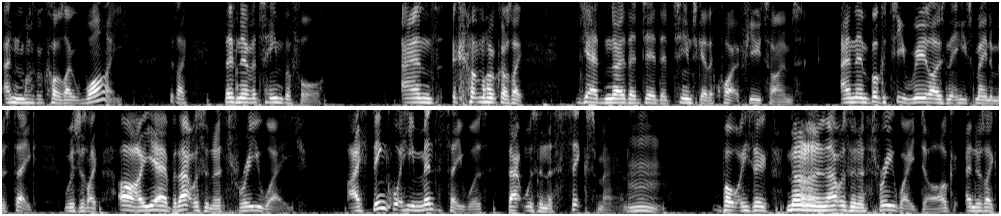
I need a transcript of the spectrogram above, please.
and Michael Cole's like, why? He's like, they've never teamed before, and Michael Cole's like, yeah, no, they did. They've teamed together quite a few times. And then Booker T, realizing that he's made a mistake, was just like, oh, yeah, but that was in a three way. I think what he meant to say was that was in a six man. But he said, no, no, no, that was in a three way, dog. And it was like,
